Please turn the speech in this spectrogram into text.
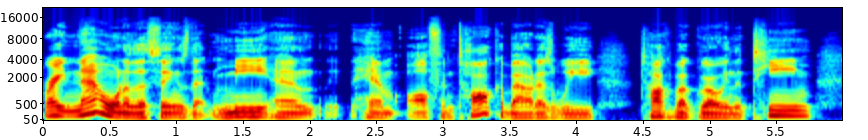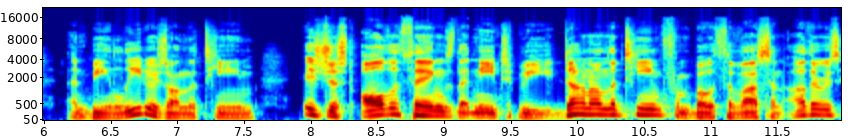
right now, one of the things that me and him often talk about as we talk about growing the team and being leaders on the team is just all the things that need to be done on the team from both of us and others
